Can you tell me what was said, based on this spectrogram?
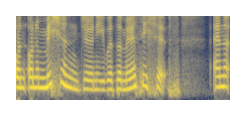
on, on a mission journey with the mercy ships. And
